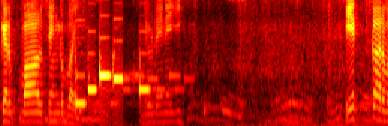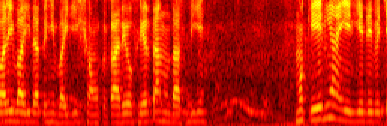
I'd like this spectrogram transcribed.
ਕਿਰਪਾਲ ਸਿੰਘ ਬਾਈ ਜੁੜੇ ਨੇ ਜੀ। ਇੱਕ ਘਰ ਵਾਲੀ ਬਾਈ ਦਾ ਤੁਸੀਂ ਬਾਈ ਜੀ ਸ਼ੌਂਕ ਕਰ ਰਹੇ ਹੋ, ਫਿਰ ਤੁਹਾਨੂੰ ਦੱਸ ਦਈਏ। ਮੁਕੇਰੀਆਂ ਏਰੀਏ ਦੇ ਵਿੱਚ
